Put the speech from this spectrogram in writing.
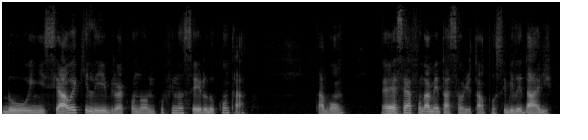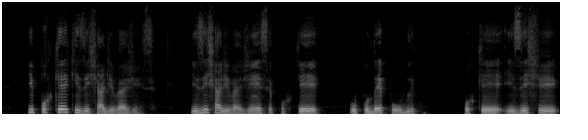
do inicial equilíbrio econômico-financeiro do contrato. Tá bom? Essa é a fundamentação de tal possibilidade. E por que, que existe a divergência? Existe a divergência porque o poder público, porque existe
